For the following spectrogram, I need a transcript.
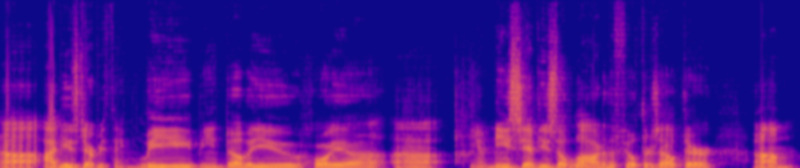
uh, I've used everything. Lee, B&W, Hoya, uh, you know, Nisi. I've used a lot of the filters out there. Um,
